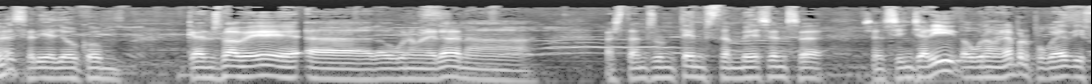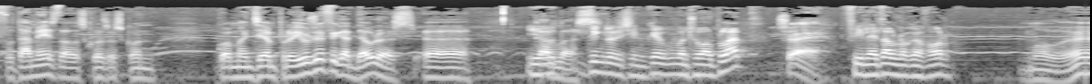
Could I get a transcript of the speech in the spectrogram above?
Eh? Seria allò com que ens va bé, eh, d'alguna manera, anar estar un temps també sense, sense ingerir, d'alguna manera, per poder disfrutar més de les coses quan, quan mengem. Però jo us he ficat deures, eh, Jo Carles. tinc claríssim. Què, començo amb el plat? Sí, Filet al Rocafort. molt bé.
